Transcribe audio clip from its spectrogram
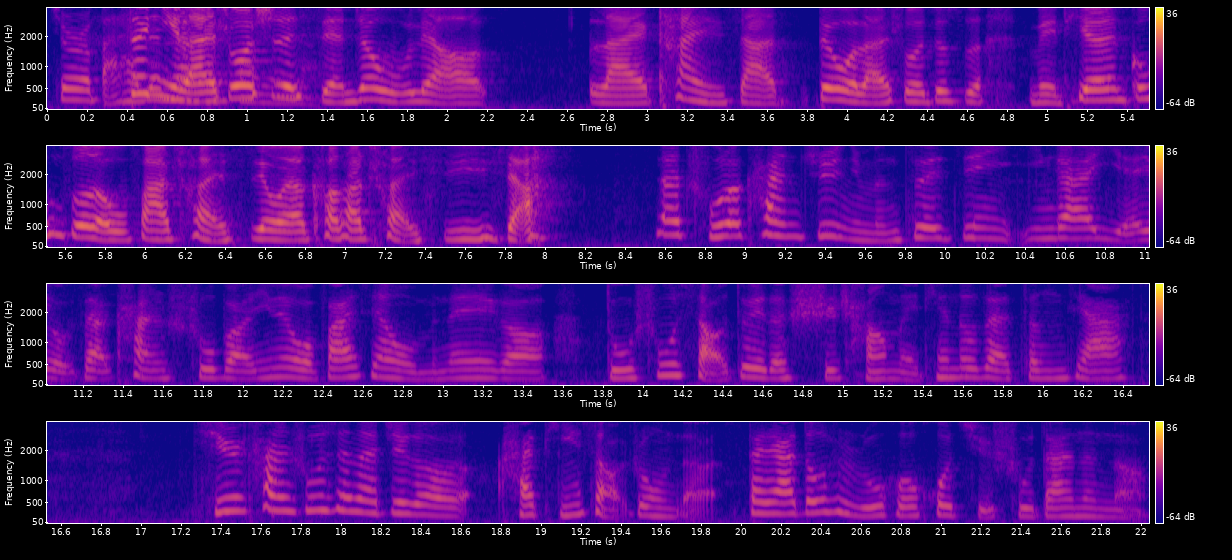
就是把它对你来说是闲着无聊来看一下，对我来说就是每天工作的无法喘息，我要靠它喘息一下。那除了看剧，你们最近应该也有在看书吧？因为我发现我们那个读书小队的时长每天都在增加。其实看书现在这个还挺小众的，大家都是如何获取书单的呢？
